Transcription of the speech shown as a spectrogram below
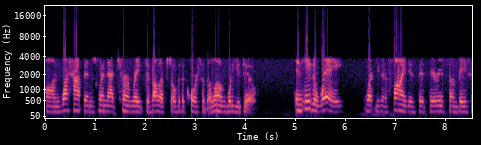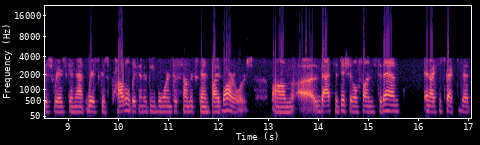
on what happens when that term rate develops over the course of the loan, what do you do? In either way, what you're going to find is that there is some basis risk, and that risk is probably going to be borne to some extent by borrowers. Um, uh, that's additional funds to them, and I suspect that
